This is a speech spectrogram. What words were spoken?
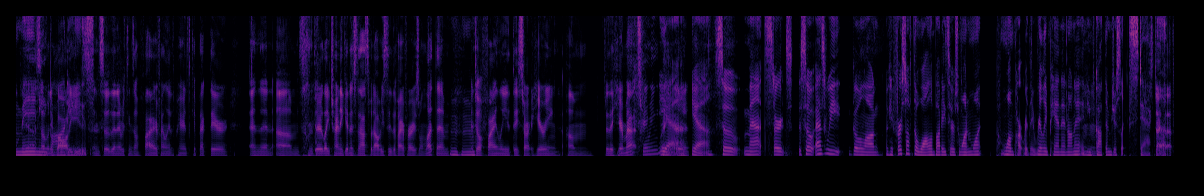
many, yeah, so many bodies. and so then everything's on fire. Finally, the parents get back there, and then um, they're like trying to get into the house, but obviously the firefighters won't let them mm-hmm. until finally they start hearing. Um, do they hear Matt screaming? right? Yeah, Or- yeah. So Matt starts. So as we go along, okay. First off, the wall of bodies. There's one one one part where they really pan in on it, and you've Mhm. got them just like stacked stack up. up.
